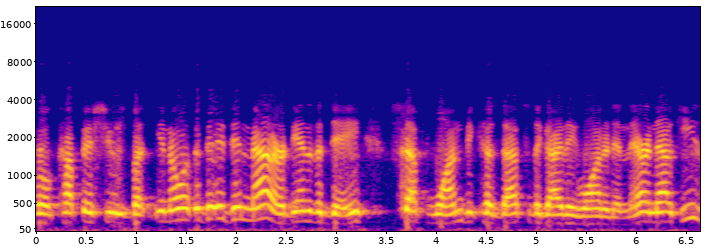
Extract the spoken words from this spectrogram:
World Cup issues. But you know what? It, didn't matter. At the end of the day, Sepp won because that's the guy they wanted in there, and now he's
